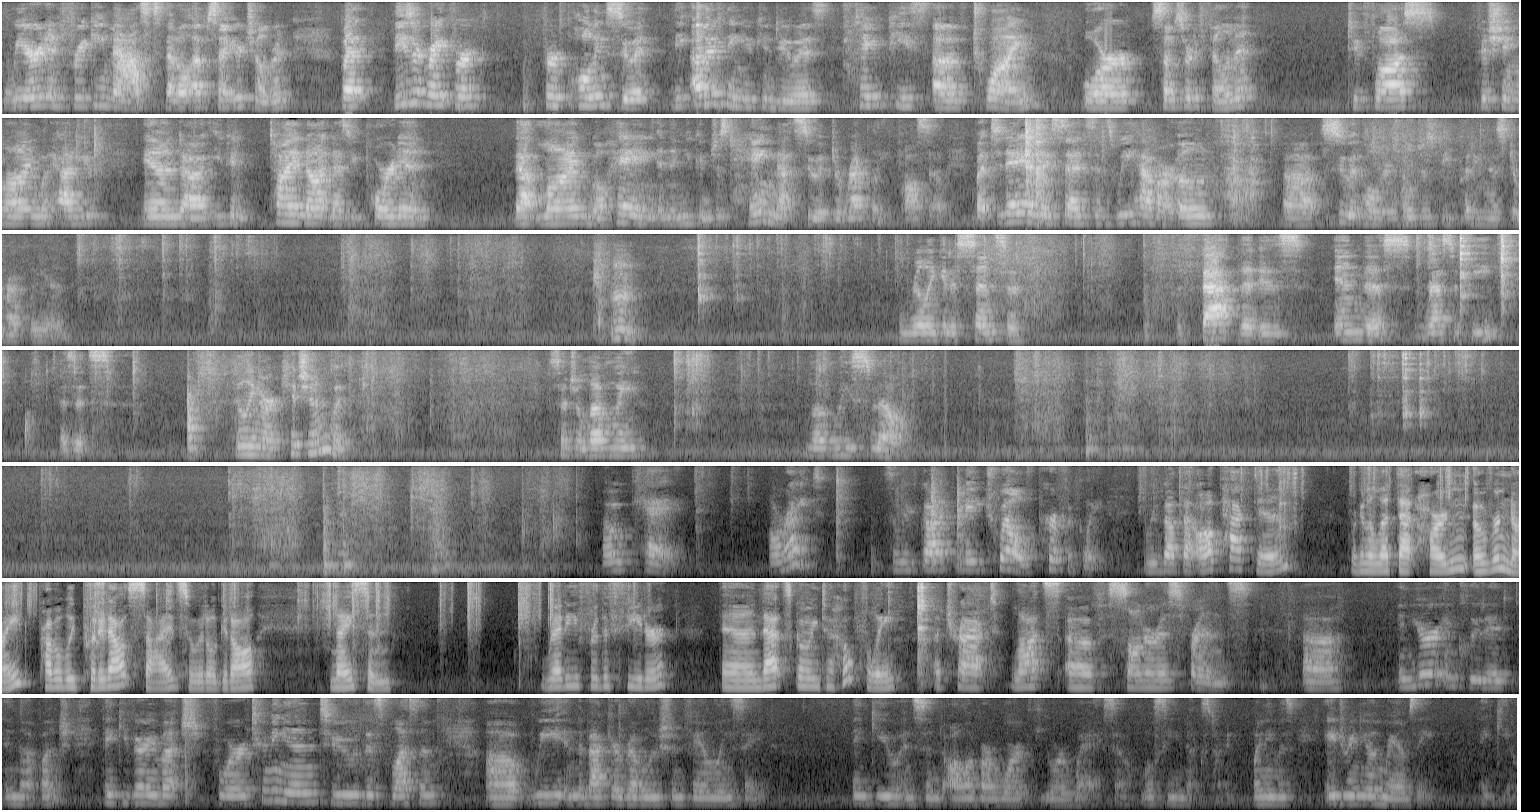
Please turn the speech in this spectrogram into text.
weird and freaky masks that'll upset your children. But these are great for, for holding suet. The other thing you can do is take a piece of twine or some sort of filament tooth floss, fishing line, what have you, and uh, you can tie a knot and as you pour it in, that line will hang and then you can just hang that suet directly also. But today, as I said, since we have our own uh, suet holders, we'll just be putting this directly in. Mm. You really get a sense of the fat that is in this recipe as it's filling our kitchen with such a lovely, lovely smell. Okay, all right. So we've got made 12 perfectly. We've got that all packed in. We're going to let that harden overnight, probably put it outside so it'll get all nice and ready for the feeder. And that's going to hopefully attract lots of sonorous friends. Uh, and you're included in that bunch. Thank you very much for tuning in to this lesson. Uh, we in the Backyard Revolution family say Thank you and send all of our warmth your way. So we'll see you next time. My name is Adrienne Young Ramsey. Thank you.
